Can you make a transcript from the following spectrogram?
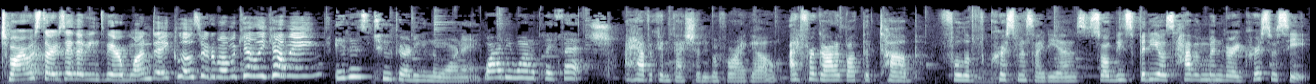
Tomorrow is Thursday, that means we are one day closer to Mama Kelly coming. It is 2.30 in the morning. Why do you want to play fetch? I have a confession before I go. I forgot about the tub full of Christmas ideas. So these videos haven't been very Christmassy.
